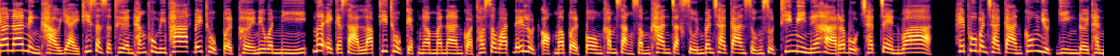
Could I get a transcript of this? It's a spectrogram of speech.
ย่อหน้าหนึ่งข่าวใหญ่ที่สั่นสะเทือนทั้งภูมิภาคได้ถูกเปิดเผยในวันนี้ เมื่อเอกสารลับที่ถูกเก็บงำมานานกว่าทศวรรษได้หลุดออกมาเปิดโปงคำสั่งสำคัญจากศูนย์บัญชาการสูงสุดที่มีเนื้อหาระบุชัดเจนว่า ให้ผู้บัญชาการกุ้งหยุดยิงโดยทัน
